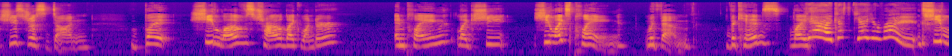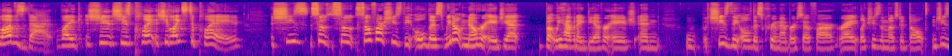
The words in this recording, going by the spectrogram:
she's just done, but she loves childlike wonder and playing. Like she she likes playing with them, the kids. Like Yeah, I guess. Yeah, you're right. she loves that. Like she she's play she likes to play. She's so so so far. She's the oldest. We don't know her age yet, but we have an idea of her age, and she's the oldest crew member so far, right? Like she's the most adult, and she's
